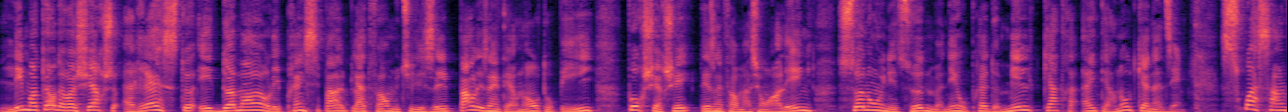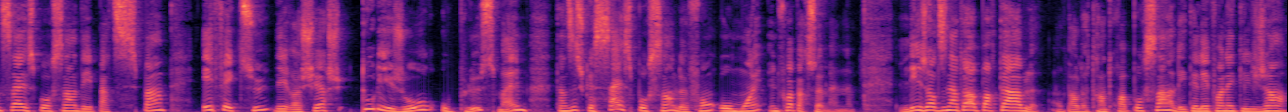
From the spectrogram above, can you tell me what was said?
Les moteurs de recherche restent et demeurent les principales plateformes utilisées par les internautes au pays pour chercher des informations en ligne, selon une étude menée auprès de 1004 internautes canadiens. 76% des participants effectuent des recherches tous les jours ou plus même, tandis que 16% le font au moins une fois par semaine. Les ordinateurs portables, on parle de 33% les téléphones intelligents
